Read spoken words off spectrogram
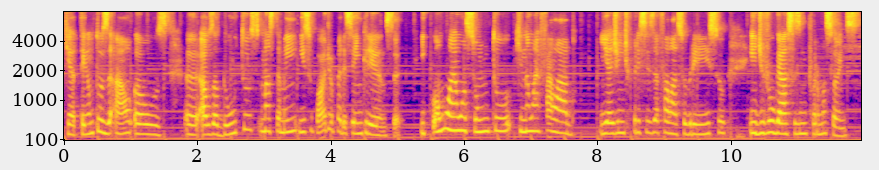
que atentos ao, aos, uh, aos adultos, mas também isso pode aparecer em criança. E como é um assunto que não é falado, e a gente precisa falar sobre isso e divulgar essas informações,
